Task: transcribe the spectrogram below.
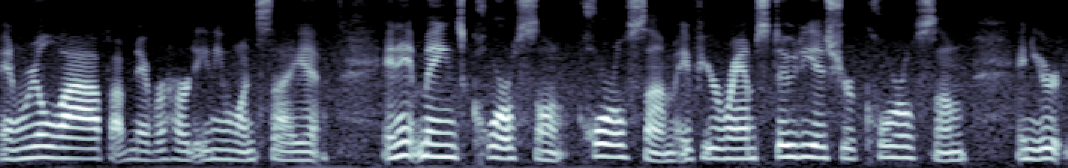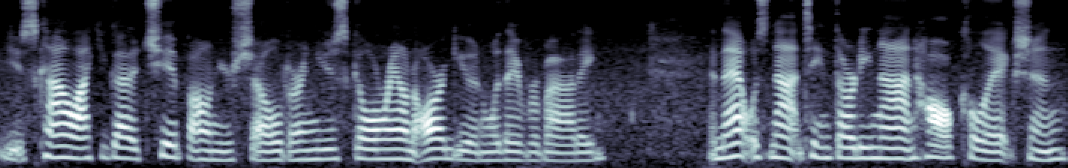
in real life, I've never heard anyone say it. And it means quarrelsome. quarrelsome. If you're ramstudious, you're quarrelsome. And you're it's kind of like you got a chip on your shoulder and you just go around arguing with everybody. And that was 1939 Hall Collection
